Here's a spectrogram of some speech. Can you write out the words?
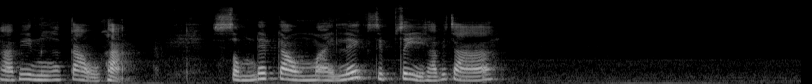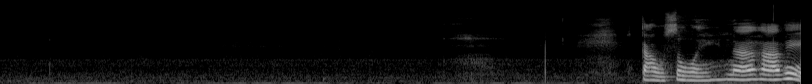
คะพี่เนื้อเก่าค่ะ สมเด็จเก่าหมายเลข 14 ค่ะพี่จ๋าเก่าสวยนะคะพี่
